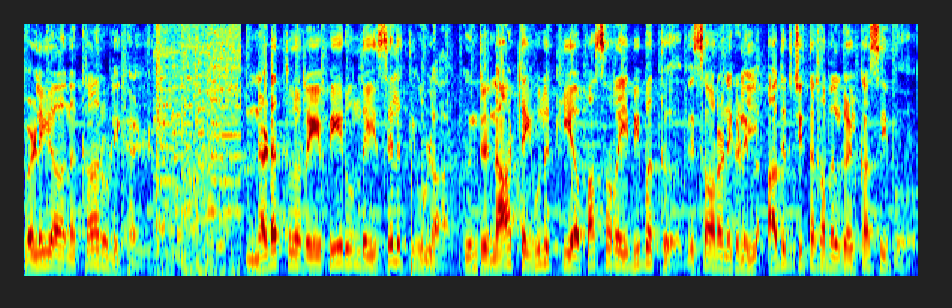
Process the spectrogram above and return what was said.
வெளியான காணொளிகள். நடத்துனரை பேருந்தை செலுத்தியுள்ளார். இன்று நாட்டை உலுக்கிய பசறை விபத்து விசாரணைகளில் அதிர்ச்சி தகவல்கள் கசிவு.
